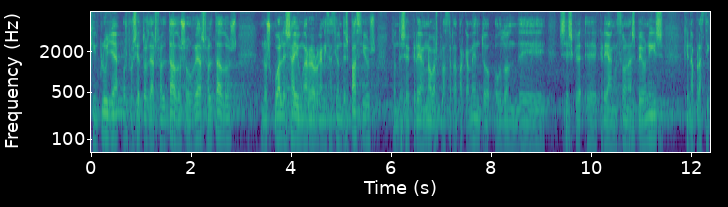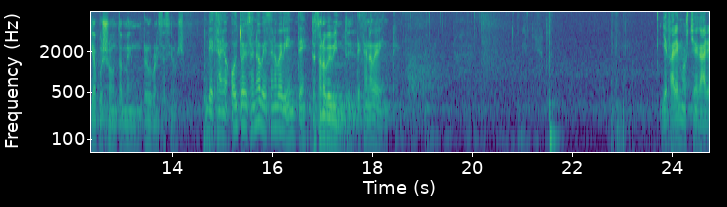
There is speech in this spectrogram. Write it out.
que incluya os proxectos de asfaltados ou reasfaltados nos cuales hai unha reorganización de espacios donde se crean novas plazas de aparcamento ou donde se eh, crean zonas peonís que na práctica pois, son tamén reurbanizacións. 18, 19, 19, 20. 19, 20. 19, lle faremos chegar,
